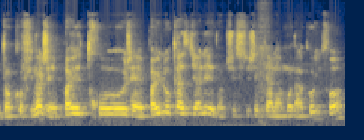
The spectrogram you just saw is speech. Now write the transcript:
Donc, au final, j'avais pas eu trop, j'avais pas eu l'occasion d'y aller. Donc, j'étais allé à Monaco une fois.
